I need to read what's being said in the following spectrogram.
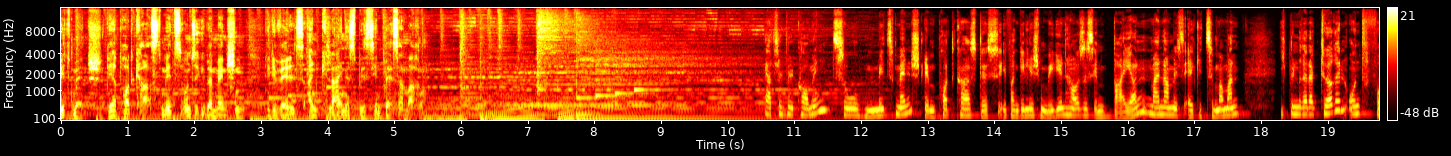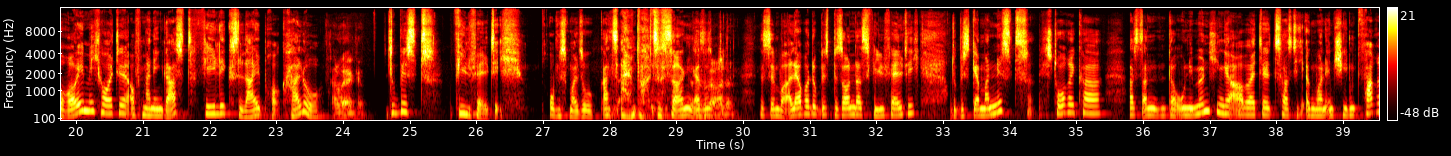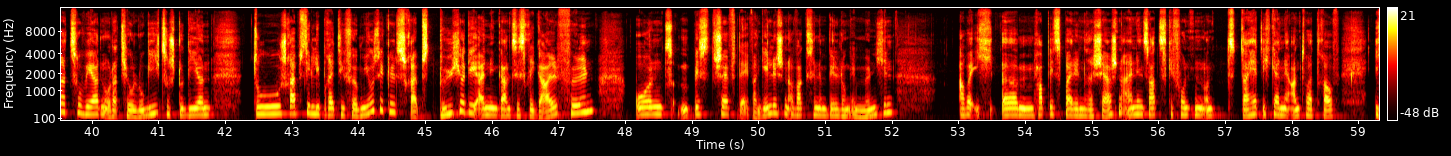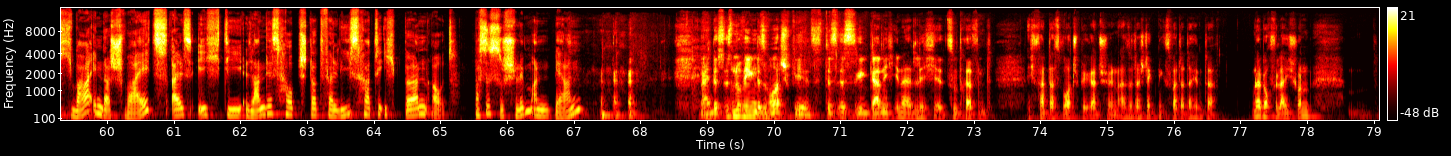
Mitmensch, der Podcast mit und über Menschen, die die Welt ein kleines bisschen besser machen. Herzlich willkommen zu Mitmensch, dem Podcast des Evangelischen Medienhauses in Bayern. Mein Name ist Elke Zimmermann. Ich bin Redakteurin und freue mich heute auf meinen Gast Felix Leibrock. Hallo. Hallo Elke. Du bist vielfältig um es mal so ganz einfach zu sagen. Das also, sind wir alle. Das sind wir alle, aber du bist besonders vielfältig. Du bist Germanist, Historiker, hast an der Uni München gearbeitet, hast dich irgendwann entschieden, Pfarrer zu werden oder Theologie zu studieren. Du schreibst die Libretti für Musicals, schreibst Bücher, die ein ganzes Regal füllen und bist Chef der evangelischen Erwachsenenbildung in München. Aber ich ähm, habe jetzt bei den Recherchen einen Satz gefunden und da hätte ich gerne eine Antwort drauf. Ich war in der Schweiz, als ich die Landeshauptstadt verließ, hatte ich Burnout. Was ist so schlimm an Bern? Nein, das ist nur wegen des Wortspiels. Das ist gar nicht inhaltlich äh, zutreffend. Ich fand das Wortspiel ganz schön. Also da steckt nichts weiter dahinter. Na doch, vielleicht schon.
